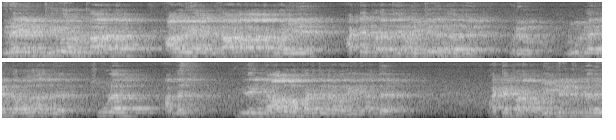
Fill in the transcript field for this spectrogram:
இறைவன் திருவருள் காரணம் ஆகவே மிக அழகான முறையிலே அட்டைப்படத்தை அமைத்து எங்களுக்கு ஒரு நூல் வருகின்ற போது அந்த சூழல் அந்த இதை ஞாபகப்படுத்துகிற வகையில் அந்த அட்டைப்படம் அமைந்திருக்கின்றது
